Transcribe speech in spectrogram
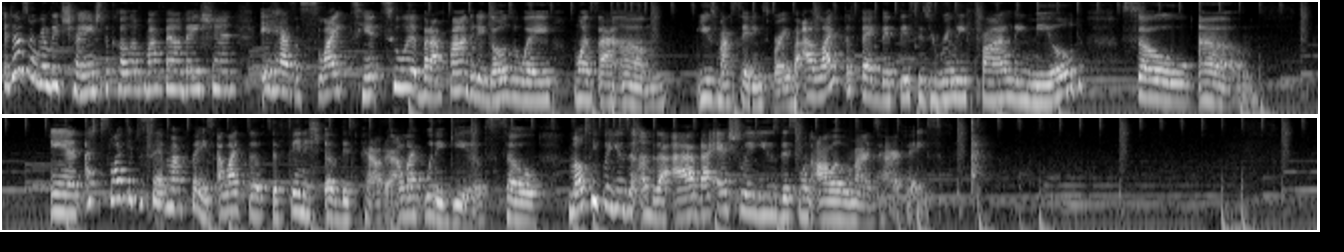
it doesn't really change the color of my foundation. It has a slight tint to it, but I find that it goes away once I um, use my setting spray. But I like the fact that this is really finely milled. So, um, and I just like it to set my face. I like the, the finish of this powder. I like what it gives. So most people use it under the eye, but I actually use this one all over my entire face.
